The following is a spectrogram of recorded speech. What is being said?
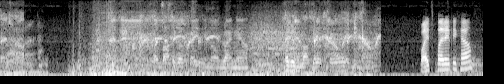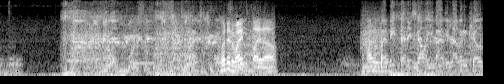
Reginald. I'm about to go crazy mode right now. What I'm about to go crazy. Whites played AP Cal? What did Whites play though? How did But at he? least then he's got like you got 11 kills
